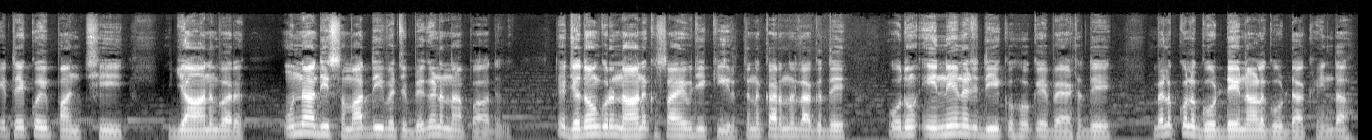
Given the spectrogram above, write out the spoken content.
ਕਿਤੇ ਕੋਈ ਪੰਛੀ, ਜਾਨਵਰ ਉਹਨਾਂ ਦੀ ਸਮਾਧੀ ਵਿੱਚ ਵਿਗਣ ਨਾ ਪਾ ਦੇਵੇ। ਤੇ ਜਦੋਂ ਗੁਰੂ ਨਾਨਕ ਸਾਹਿਬ ਜੀ ਕੀਰਤਨ ਕਰਨ ਲੱਗਦੇ, ਉਦੋਂ ਇੰਨੇ ਨਜ਼ਦੀਕ ਹੋ ਕੇ ਬੈਠਦੇ, ਬਿਲਕੁਲ ਗੋਡੇ ਨਾਲ ਗੋਡਾ ਖੈਂਦਾ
